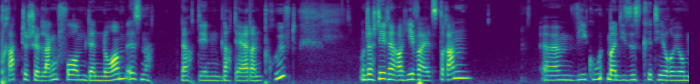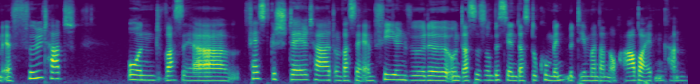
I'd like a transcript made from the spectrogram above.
praktische Langform der Norm ist, nach, nach, den, nach der er dann prüft. Und da steht dann auch jeweils dran, ähm, wie gut man dieses Kriterium erfüllt hat und was er festgestellt hat und was er empfehlen würde. Und das ist so ein bisschen das Dokument, mit dem man dann auch arbeiten kann.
